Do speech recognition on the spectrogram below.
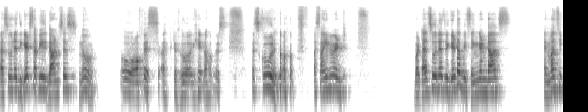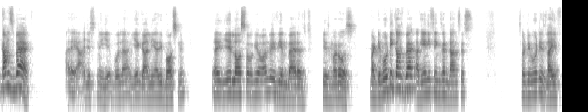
As soon as he gets up, he dances? No. Oh, office. I have to go again. Office a school, assignment. But as soon as we get up, we sing and dance. And once he comes back, अरे आज इसने ये बोला ये गालियाँ दी बॉस ने ये लॉस हो गया always embarrassed he is morose but devotee comes back again he sings and dances so devotee is life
